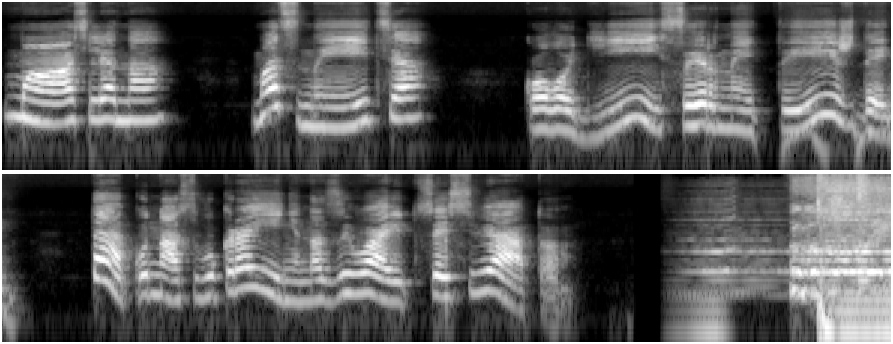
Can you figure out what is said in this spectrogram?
масляна, масниця, колодій, сирний тиждень. Так у нас в Україні називають це свято. Ой,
